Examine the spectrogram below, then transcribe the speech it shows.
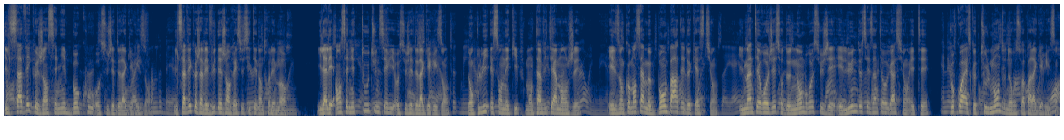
Il savait que j'enseignais beaucoup au sujet de la guérison. Il savait que j'avais vu des gens ressuscités d'entre les morts. Il allait enseigner toute une série au sujet de la guérison. Donc lui et son équipe m'ont invité à manger et ils ont commencé à me bombarder de questions. Ils m'interrogeaient sur de nombreux sujets et l'une de ces interrogations était Pourquoi est-ce que tout le monde ne reçoit pas la guérison?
